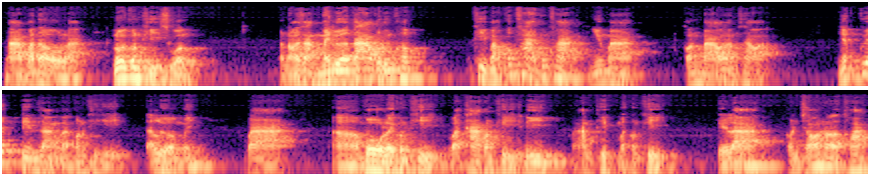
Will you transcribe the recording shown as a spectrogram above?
Và bắt đầu là lôi con khỉ xuống. Và nói rằng mày lừa tao có đúng không? Khỉ bảo không phải không phải. Nhưng mà con báo làm sao ạ? Nhất quyết tin rằng là con khỉ đã lừa mình và uh, vô lấy con khỉ và tha con khỉ đi và ăn thịt mất con khỉ. Thế là con chó nó đã thoát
